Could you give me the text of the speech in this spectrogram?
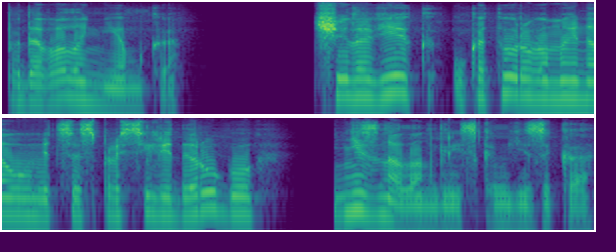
подавала немка. Человек, у которого мы на улице спросили дорогу, не знал английского языка.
